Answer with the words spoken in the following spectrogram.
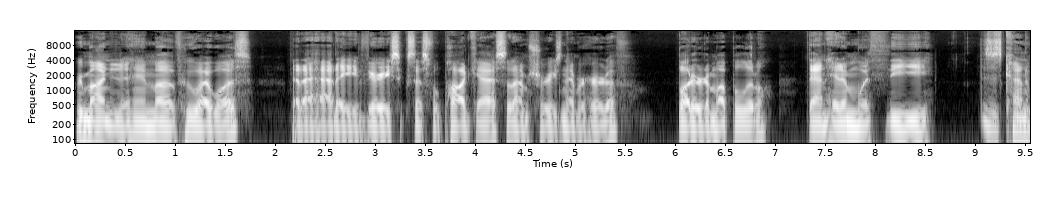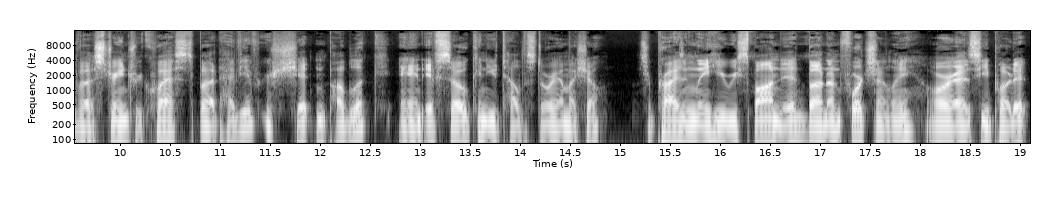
reminded him of who I was, that I had a very successful podcast that I'm sure he's never heard of, buttered him up a little, then hit him with the This is kind of a strange request, but have you ever shit in public? And if so, can you tell the story on my show? Surprisingly, he responded, but unfortunately, or as he put it,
